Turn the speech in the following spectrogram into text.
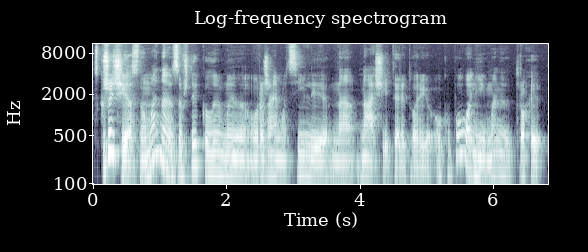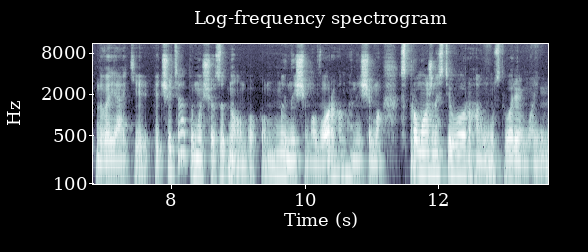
Скажу чесно, у мене завжди, коли ми уражаємо цілі на нашій території окупованій, у мене трохи двоякі відчуття, тому що з одного боку ми нищимо ворога, ми нищимо спроможності ворога, ну, створюємо їм,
